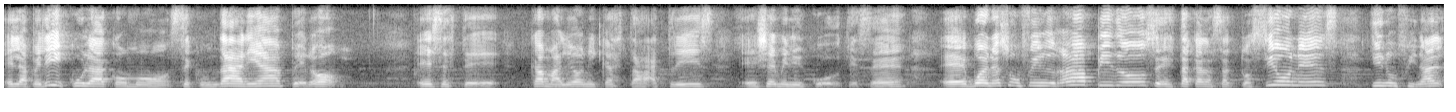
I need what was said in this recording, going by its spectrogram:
en la película como secundaria, pero es este camaleónica esta actriz Jamie Lee Curtis. bueno, es un film rápido, se destacan las actuaciones, tiene un final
